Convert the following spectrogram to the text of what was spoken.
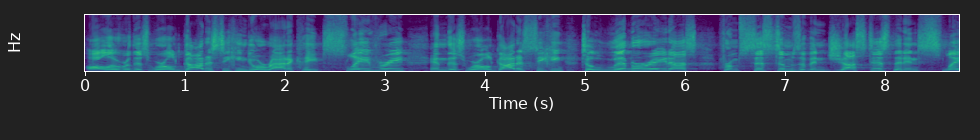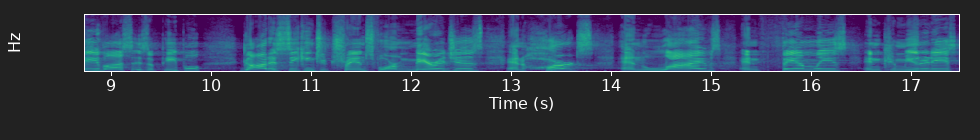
all over this world. God is seeking to eradicate slavery in this world. God is seeking to liberate us from systems of injustice that enslave us as a people. God is seeking to transform marriages and hearts and lives and families and communities.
